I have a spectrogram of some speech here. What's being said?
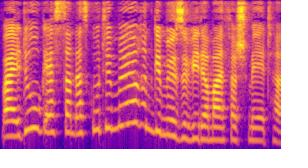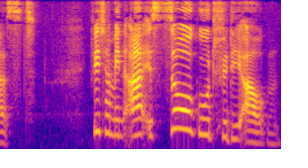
Weil du gestern das gute Möhrengemüse wieder mal verschmäht hast. Vitamin A ist so gut für die Augen.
